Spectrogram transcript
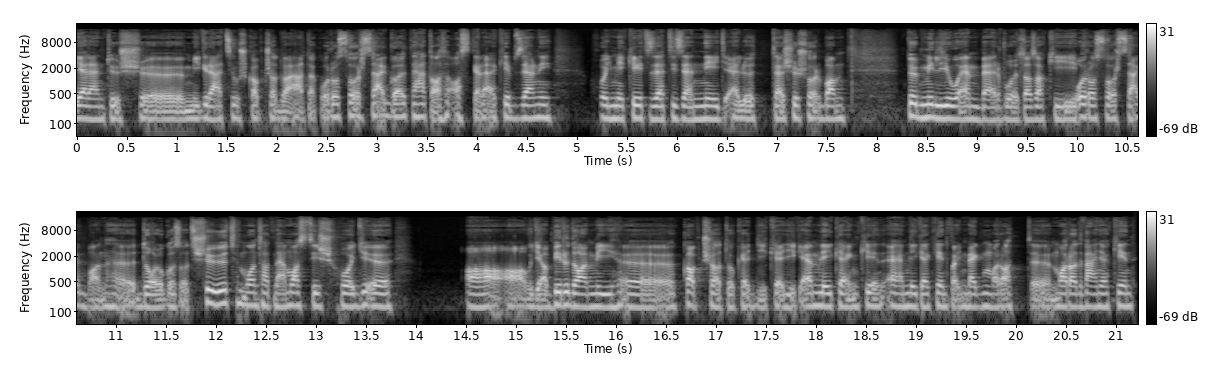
jelentős migrációs kapcsolatba álltak Oroszországgal, tehát azt kell elképzelni, hogy még 2014 előtt elsősorban több millió ember volt az, aki Oroszországban dolgozott. Sőt, mondhatnám azt is, hogy a, a, ugye a birodalmi ö, kapcsolatok egyik, egyik emlékenként, emlékeként, vagy megmaradt ö, maradványaként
